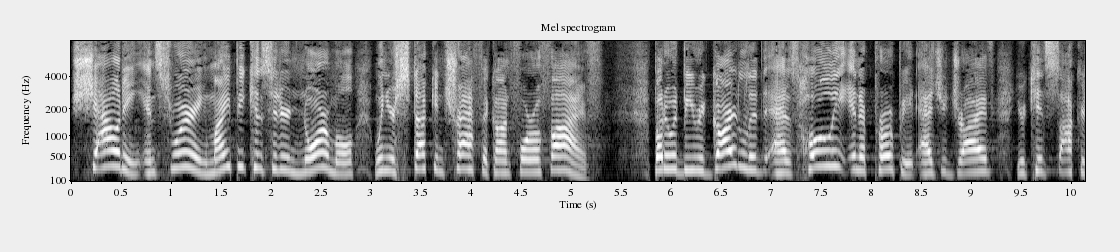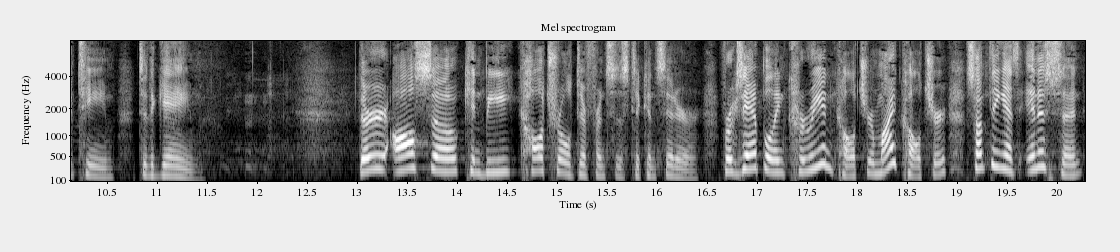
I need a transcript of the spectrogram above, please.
shouting and swearing might be considered normal when you're stuck in traffic on 405. But it would be regarded as wholly inappropriate as you drive your kid's soccer team to the game. There also can be cultural differences to consider. For example, in Korean culture, my culture, something as innocent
